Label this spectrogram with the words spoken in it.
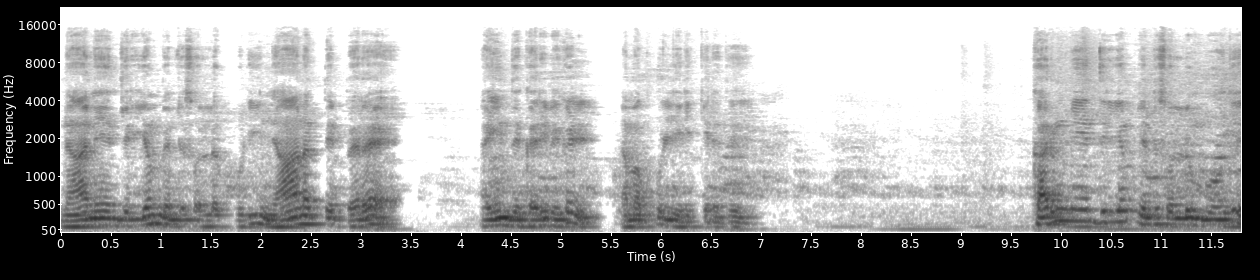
ஞானேந்திரியம் என்று சொல்லக்கூடிய ஞானத்தை பெற ஐந்து கருவிகள் நமக்குள் இருக்கிறது. கர்மேந்திரியம் என்று சொல்லும்போது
